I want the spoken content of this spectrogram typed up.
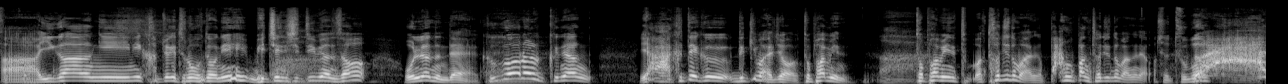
아 이강인이 갑자기 들어오더니 미친 듯이 뛰면서 올렸는데 그거를 그냥 야 그때 그 느낌 알죠? 도파민. 도파민이 터- 막 터지더만 빵빵 터지더만 그냥. 저 두 번, 아!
